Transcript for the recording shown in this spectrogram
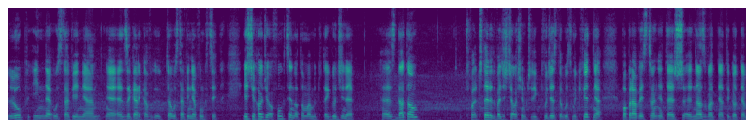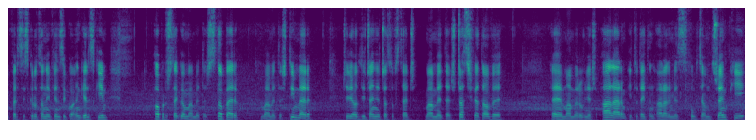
lub inne ustawienia e, zegarka, te ustawienia funkcyjne. Jeśli chodzi o funkcję, no to mamy tutaj godzinę e, z datą 4.28, czyli 28 kwietnia. Po prawej stronie też e, nazwa dnia tygodnia w wersji skróconej w języku angielskim. Oprócz tego mamy też stoper, mamy też timer, czyli odliczanie czasu wstecz. Mamy też czas światowy, mamy również alarm i tutaj ten alarm jest z funkcją drzemki.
